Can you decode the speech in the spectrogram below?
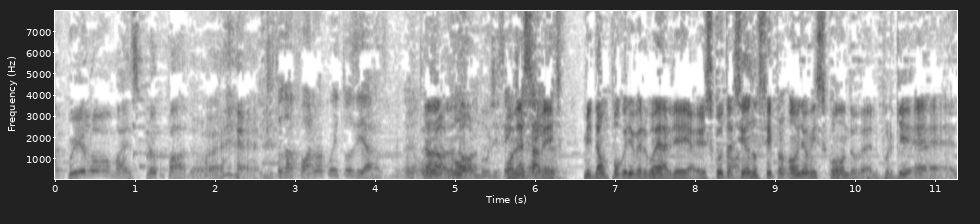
Tranquilo, mas preocupado. É. De toda forma, com entusiasmo. né? Não, não, Um não, combo de honestamente, me dá um pouco de vergonha alheia. Eu escuto assim, eu não sei pra onde eu me escondo, velho. Porque é, é-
